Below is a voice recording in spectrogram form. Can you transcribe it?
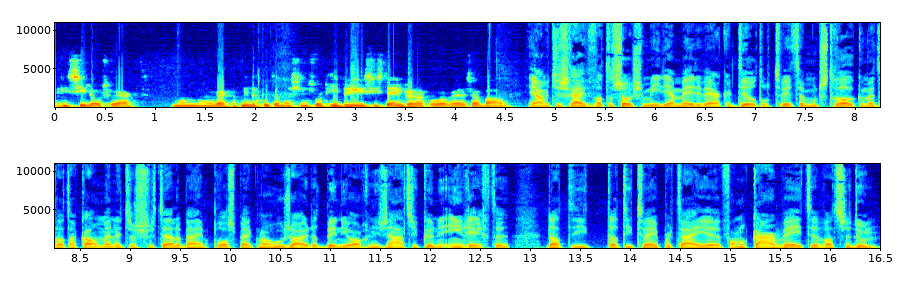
in silo's werkt, dan eh, werkt dat minder goed dan als je een soort hybride systeem verder voor eh, zou bouwen. Ja, want je schrijft wat de social media medewerker deelt op Twitter moet stroken met wat accountmanagers vertellen bij een prospect. Maar hoe zou je dat binnen je organisatie kunnen inrichten dat die, dat die twee partijen van elkaar weten wat ze doen?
